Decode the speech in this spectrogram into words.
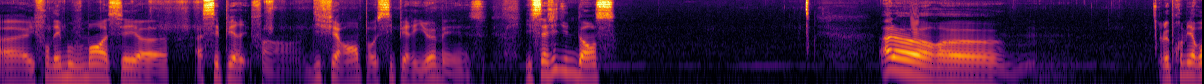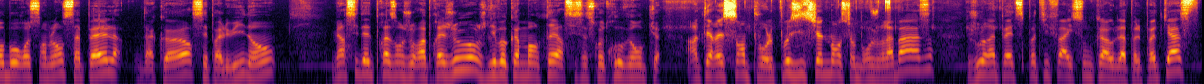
Euh, ils font des mouvements assez, euh, assez différents, pas aussi périlleux, mais il s'agit d'une danse. Alors, le premier robot ressemblant s'appelle, d'accord, c'est pas lui, non. Merci d'être présent jour après jour. Je lis vos commentaires si ça se retrouve donc intéressant pour le positionnement sur Bonjour la base. Je vous le répète, Spotify, SoundCloud, l'Apple Podcast,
